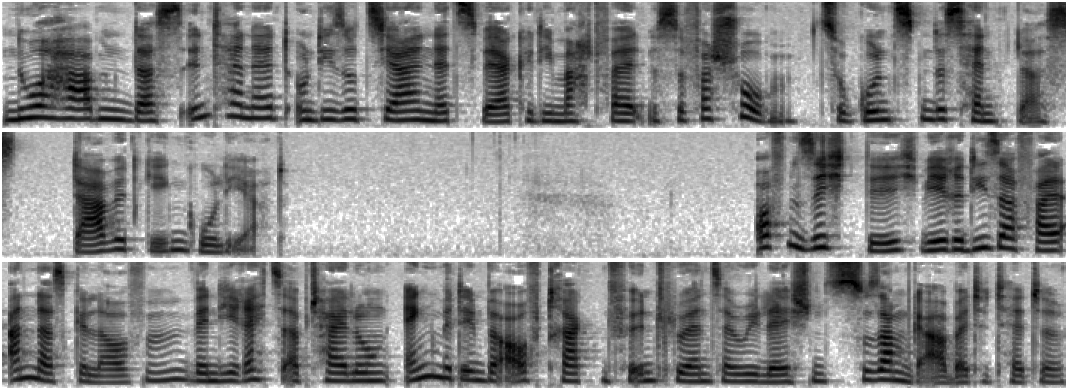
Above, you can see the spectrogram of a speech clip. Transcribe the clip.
Nur haben das Internet und die sozialen Netzwerke die Machtverhältnisse verschoben, zugunsten des Händlers. David gegen Goliath. Offensichtlich wäre dieser Fall anders gelaufen, wenn die Rechtsabteilung eng mit den Beauftragten für Influencer Relations zusammengearbeitet hätte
